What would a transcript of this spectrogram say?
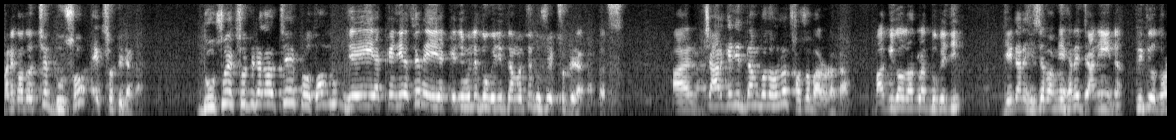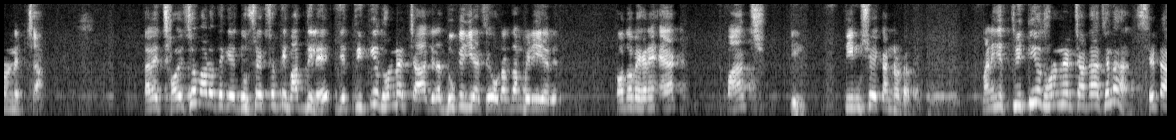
মানে কত হচ্ছে? দুশো একষট্টি টাকা। দুশো একষট্টি টাকা হচ্ছে প্রথম যে এই এক কেজি আছে, এই এক কেজি মিলে দু কেজির দাম হচ্ছে দুশো একষট্টি টাকা ব্যাস আর চার কেজির দাম কত হলো? ছশো বারো টাকা। বাকি কত থাকল? দু কেজি। যেটার হিসাব আমি এখানে জানিই না, তৃতীয় ধরনের চা। তাহলে ছয়শো বারো থেকে দুশো একষট্টি বাদ দিলে যে তৃতীয় ধরনের চা যেটা দু কেজি আছে, ওটার দাম বেরিয়ে যাবে। কত হবে এখানে? এক, পাঁচ, তিন। তিনশো একান্ন টাকা। মানে যে তৃতীয় ধরনের চাটা আছে না, সেটা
